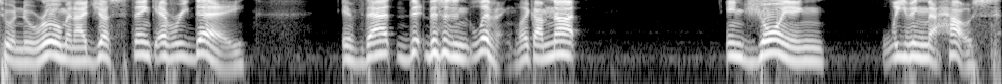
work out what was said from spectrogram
to a new room. And I just think every day, if that th- this isn't living, like I'm not enjoying leaving the house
